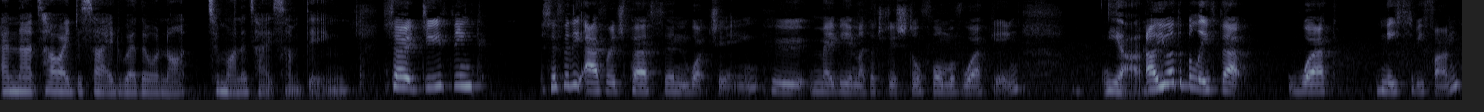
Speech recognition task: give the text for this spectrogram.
And that's how I decide whether or not to monetize something. So, do you think? So, for the average person watching who may be in like a traditional form of working, Yeah. are you of the belief that work needs to be fun?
